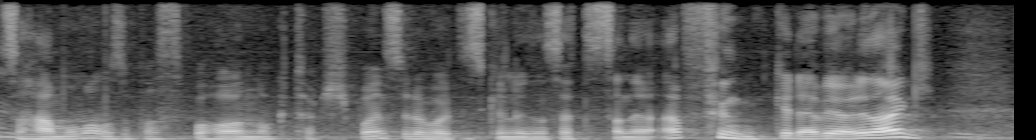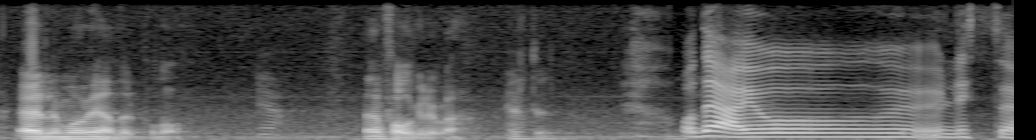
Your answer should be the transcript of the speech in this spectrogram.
Så her må man også passe på å ha nok touchpoints til å faktisk kunne liksom sette seg ned. Ja, funker det vi gjør i dag, eller må vi endre på noe? Det er en fallgruve. Helt enig. Og det er jo litt det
